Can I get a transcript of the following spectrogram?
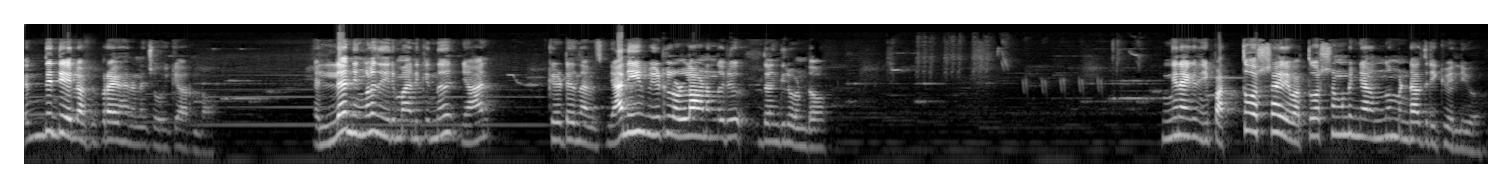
എന്തിന്റെയും അഭിപ്രായം എന്നെ ചോദിക്കാറുണ്ടോ? എല്ലാം നിങ്ങൾ തീരുമാനിക്കുന്നത് ഞാൻ കേട്ടിരുന്ന ഞാൻ ഈ വീട്ടിലുള്ളതാണെന്നൊരു ഇതെങ്കിലും ഉണ്ടോ? ഇങ്ങനെ ഈ പത്ത് വർഷമായി പത്ത് വർഷം കൊണ്ട് ഞാൻ ഒന്നും മിണ്ടാതിരിക്കുമല്ലയോ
